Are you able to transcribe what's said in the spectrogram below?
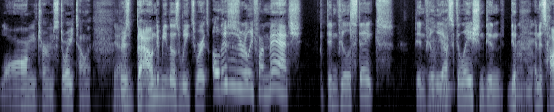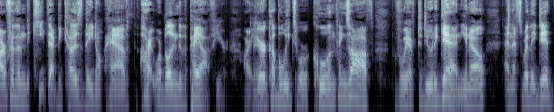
long term storytelling. Yeah. There's bound to be those weeks where it's, oh, this is a really fun match, but didn't feel the stakes, didn't feel the Mhm. escalation, didn't, Mhm. and it's hard for them to keep that because they don't have. All right, we're building to the payoff here. All right, here are a couple weeks where we're cooling things off before we have to do it again. You know, and that's where they did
